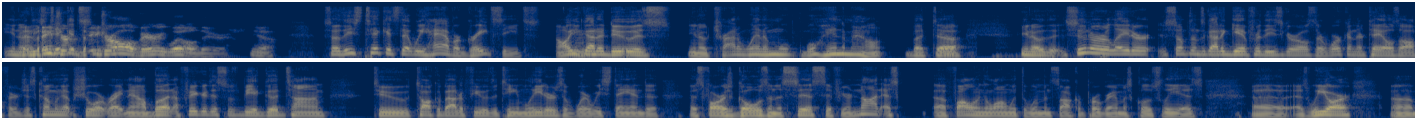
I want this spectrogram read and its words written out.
you know, and they, tickets, they draw very well there. Yeah. So these tickets that we have are great seats. All you mm-hmm. got to do is, you know, try to win them. We'll, we'll hand them out. But, yeah. uh, you know, the, sooner or later, something's got to give for these girls. They're working their tails off. They're just coming up short right now. But I figured this would be a good time to talk about a few of the team leaders of where we stand uh, as far as goals and assists. If you're not as uh, following along with the women's soccer program as closely as uh, as we are, uh,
